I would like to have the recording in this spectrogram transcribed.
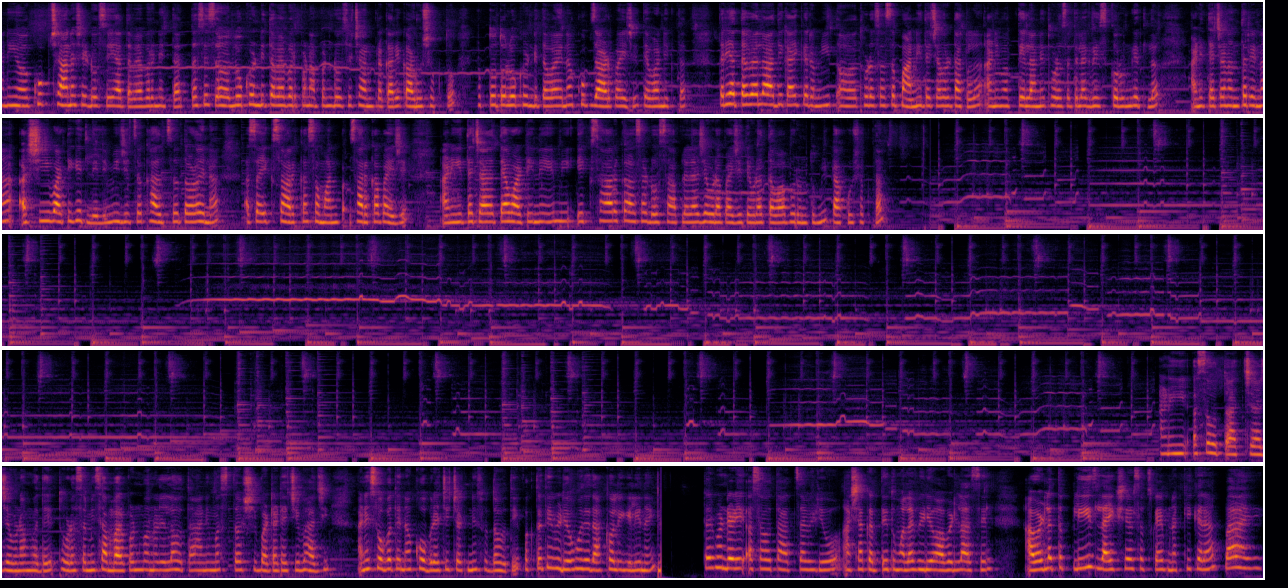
आणि खूप छान असे डोसे या तव्यावर निघतात. तसेच लोखंडी तव्यावर पण आपण डोसे छान प्रकारे काढू शकतो. फक्त तो लोखंडी तवा आहे ना खूप जाड पाहिजे तेव्हा निघतात. तर या तव्याला आधी काय केलं मी थोडंसं असं पाणी त्याच्यावर टाकलं आणि मग तेलाने थोडंसं त्याला ग्रीस करून घेतलं. आणि त्याच्यानंतर आहे ना अशी वाटी घेतलेली मी जिचं खालचं तळ आहे ना असा एक सारखा समान सारखा पाहिजे. आणि त्याच्या त्या वाटीने मी एक सारखा असा डोसा आपल्याला जेवढा पाहिजे तेवढा तवा भरून तुम्ही टाकू शकता. आणि असं होतं आजच्या जेवणामध्ये. थोडंसं मी सांबार पण बनवलेला होता आणि मस्त अशी बटाट्याची भाजी आणि सोबत आहे ना खोबऱ्याची चटणीसुद्धा होती. फक्त ती व्हिडिओमध्ये दाखवली गेली नाही. तर मंडळी असा होता आजचा व्हिडिओ. आशा करते तुम्हाला व्हिडिओ आवडला असेल. आवडला तर प्लीज लाईक शेअर सबस्क्राईब नक्की करा. बाय!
